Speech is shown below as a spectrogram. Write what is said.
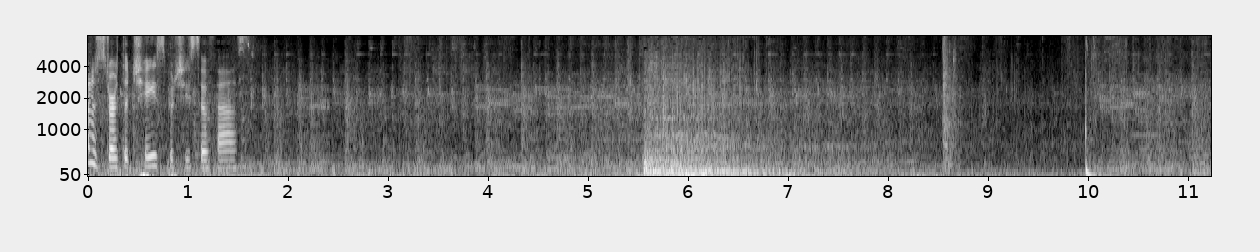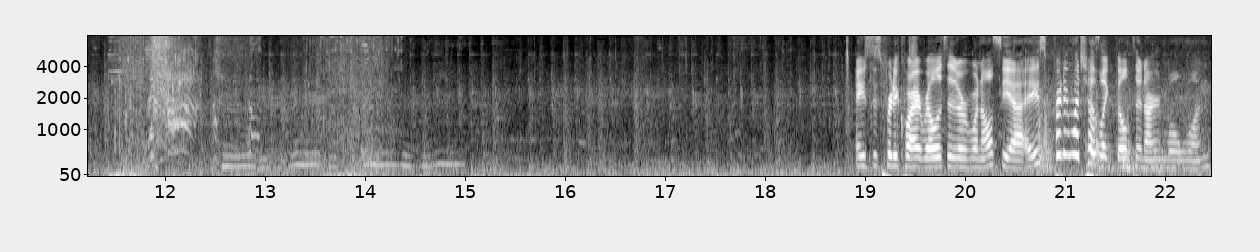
Trying to start the chase, but she's so fast. Ace is pretty quiet relative to everyone else. Yeah, Ace pretty much has like built-in Iron Will 1.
